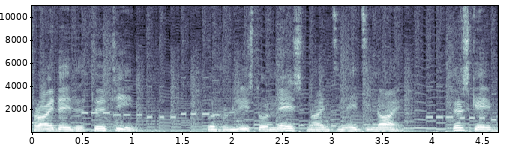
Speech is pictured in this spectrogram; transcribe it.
Friday the 13th was released on NES 1989. This game,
